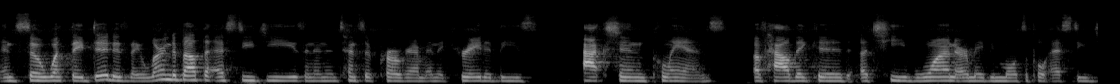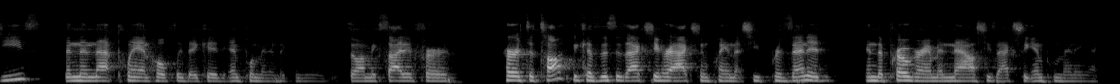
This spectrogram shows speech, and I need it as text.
And so what they did is they learned about the SDGs in an intensive program and they created these action plans of how they could achieve one or maybe multiple SDGs. And then that plan, hopefully they could implement in the community. So I'm excited for her to talk because this is actually her action plan that she presented in the program and now she's actually implementing at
